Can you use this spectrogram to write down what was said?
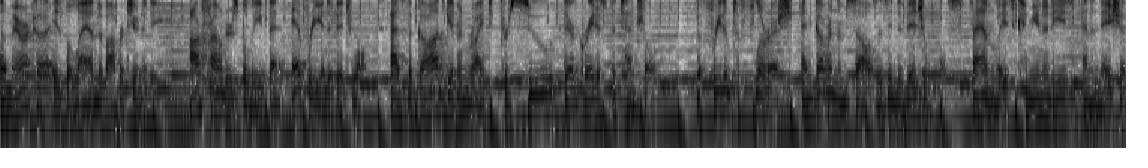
America is the land of opportunity. Our founders believe that every individual has the God given right to pursue their greatest potential, the freedom to flourish and govern themselves as individuals, families, communities, and a nation.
